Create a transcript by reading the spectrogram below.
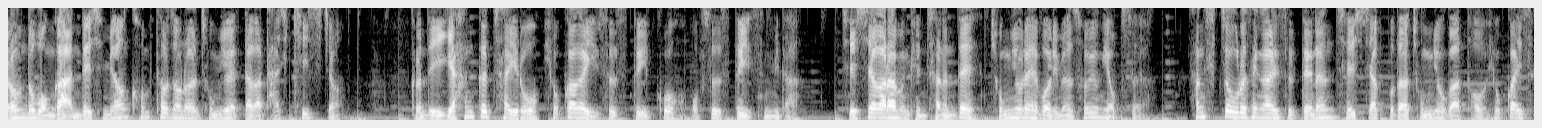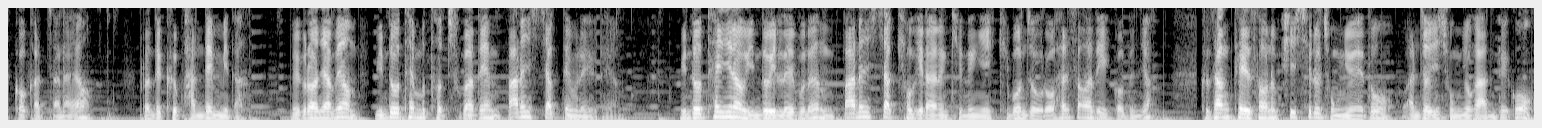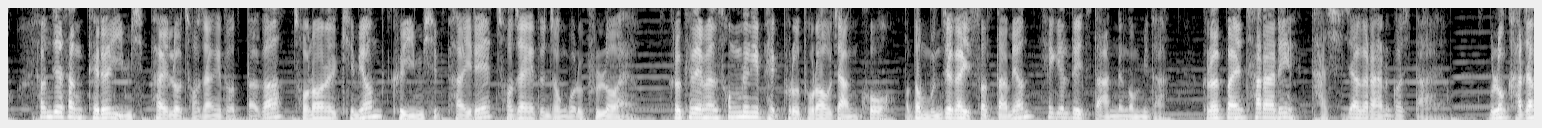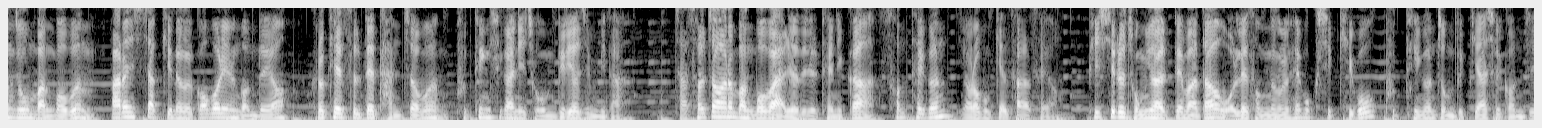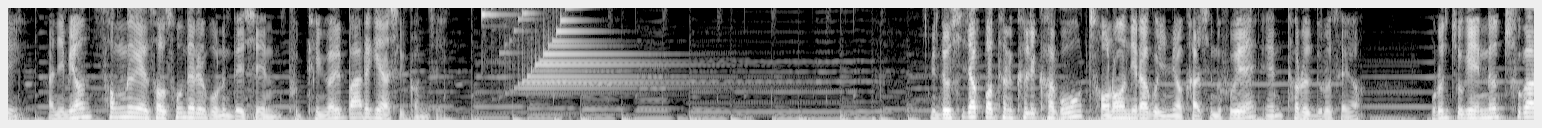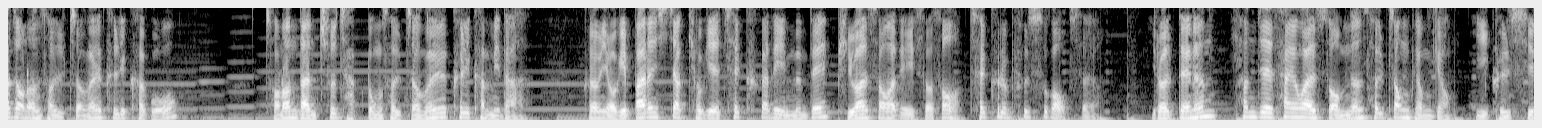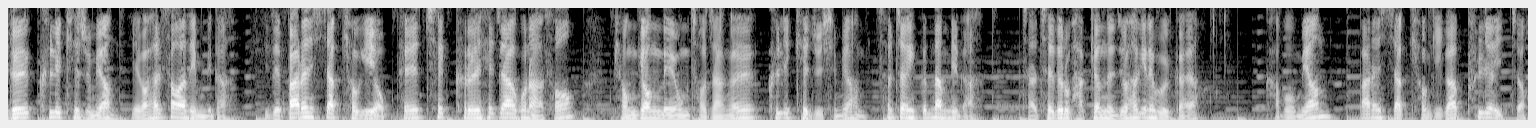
여러분도 뭔가 안 되시면 컴퓨터 전원을 종료했다가 다시 키시죠. 그런데 이게 한 끗 차이로 효과가 있을 수도 있고 없을 수도 있습니다. 재시작을 하면 괜찮은데 종료를 해버리면 소용이 없어요. 상식적으로 생각했을 때는 재시작보다 종료가 더 효과 있을 것 같잖아요. 그런데 그 반대입니다. 왜 그러냐면 윈도우 10부터 추가된 빠른 시작 때문에 그래요. 윈도우 10이나 윈도우 11은 빠른 시작 켜기라는 기능이 기본적으로 활성화되어 있거든요. 그 상태에서는 PC를 종료해도 완전히 종료가 안 되고 현재 상태를 임시 파일로 저장해 뒀다가 전원을 키면 그 임시 파일에 저장해 둔 정보를 불러와요. 그렇게 되면 성능이 100% 돌아오지 않고 어떤 문제가 있었다면 해결되지도 않는 겁니다. 그럴 바엔 차라리 다 시작을 하는 것이 나아요. 물론 가장 좋은 방법은 빠른 시작 기능을 꺼버리는 건데요. 그렇게 했을 때 단점은 부팅 시간이 조금 느려집니다. 자, 설정하는 방법을 알려드릴 테니까 선택은 여러분께서 하세요. PC를 종료할 때마다 원래 성능을 회복시키고 부팅은 좀 늦게 하실 건지 아니면 성능에서 손해를 보는 대신 부팅을 빠르게 하실 건지 윈도우 시작 버튼을 클릭하고 전원이라고 입력하신 후에 엔터를 누르세요. 오른쪽에 있는 추가 전원 설정을 클릭하고 전원 단추 작동 설정을 클릭합니다. 그럼 여기 빠른 시작켜기에 체크가 되어 있는데 비활성화되어 있어서 체크를 풀 수가 없어요. 이럴 때는 현재 사용할 수 없는 설정 변경 이 글씨를 클릭해주면 얘가 활성화됩니다. 이제 빠른 시작켜기 옆에 체크를 해제하고 나서 변경 내용 저장을 클릭해 주시면 설정이 끝납니다. 자, 제대로 바뀌었는지 확인해 볼까요? 가보면 빠른 시작 켜기가 풀려 있죠.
